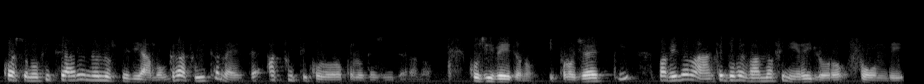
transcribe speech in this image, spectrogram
Questo notiziario noi lo spediamo gratuitamente a tutti coloro che lo desiderano. Così vedono i progetti, ma vedono anche dove vanno a finire i loro fondi.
